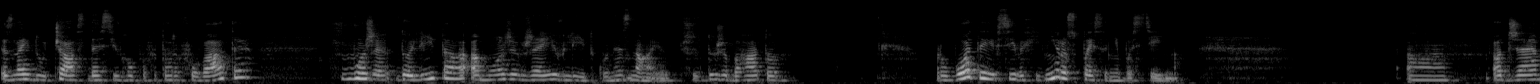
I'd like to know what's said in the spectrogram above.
знайду час десь його пофотографувати. Може, до літа, а може вже і влітку. Не знаю. Дуже багато роботи і всі вихідні розписані постійно. Отже,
